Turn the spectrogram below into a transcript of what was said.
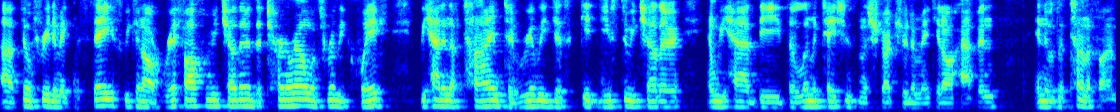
uh, feel free to make mistakes. We could all riff off of each other. The turnaround was really quick. We had enough time to really just get used to each other, and we had the the limitations and the structure to make it all happen. And it was a ton of fun,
